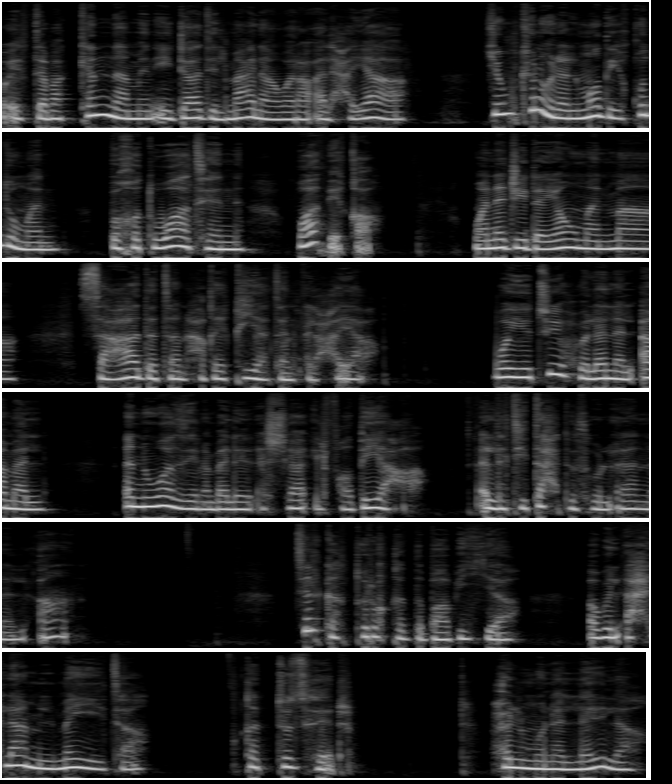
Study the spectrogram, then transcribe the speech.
وإذ تمكنا من إيجاد المعنى وراء الحياة يمكننا المضي قدما بخطوات واثقة ونجد يوما ما سعادة حقيقية في الحياة. ويتيح لنا الأمل أن نوازن بين الأشياء الفظيعة التي تحدث لنا الآن. تلك الطرق الضبابية أو الأحلام الميتة قد تزهر. حلمنا الليلة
